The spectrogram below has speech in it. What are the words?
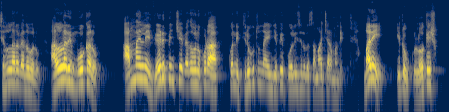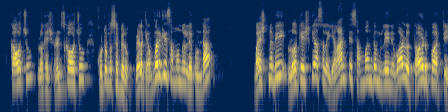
చిల్లర వెదవులు అల్లరి మూకలు అమ్మాయిల్ని వేడిపించే వెధవులు కూడా కొన్ని తిరుగుతున్నాయని చెప్పి పోలీసులకు సమాచారం ఉంది మరి ఇటు లోకేష్ కావచ్చు లోకేష్ ఫ్రెండ్స్ కావచ్చు కుటుంబ సభ్యులు వీళ్ళకి ఎవ్వరికీ సంబంధం లేకుండా వైష్ణవి లోకేష్కి అసలు ఎలాంటి సంబంధం లేని వాళ్ళు థర్డ్ పార్టీ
